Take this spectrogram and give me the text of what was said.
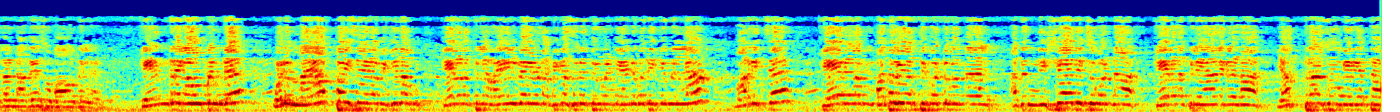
ഏതാണ്ട് അതേ സ്വഭാവത്തിലാണ് കേന്ദ്ര ഗവൺമെന്റ് ഒരു നയാ പൈസയുടെ വിഹിതം കേരളത്തിലെ റെയിൽവേയുടെ വികസനത്തിന് വേണ്ടി അനുവദിക്കുന്നില്ല. മറിച്ച് കേരളം മതിലുയർത്തിക്കൊണ്ടുവന്നാൽ അത് നിഷേധിച്ചുകൊണ്ട് കേരളത്തിലെ ആളുകളുടെ യാത്രാ സൗകര്യത്തെ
